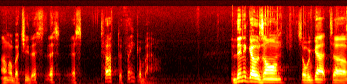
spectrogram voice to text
I don't know about you, that's, that's, that's tough to think about. And then it goes on. So we've got uh,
